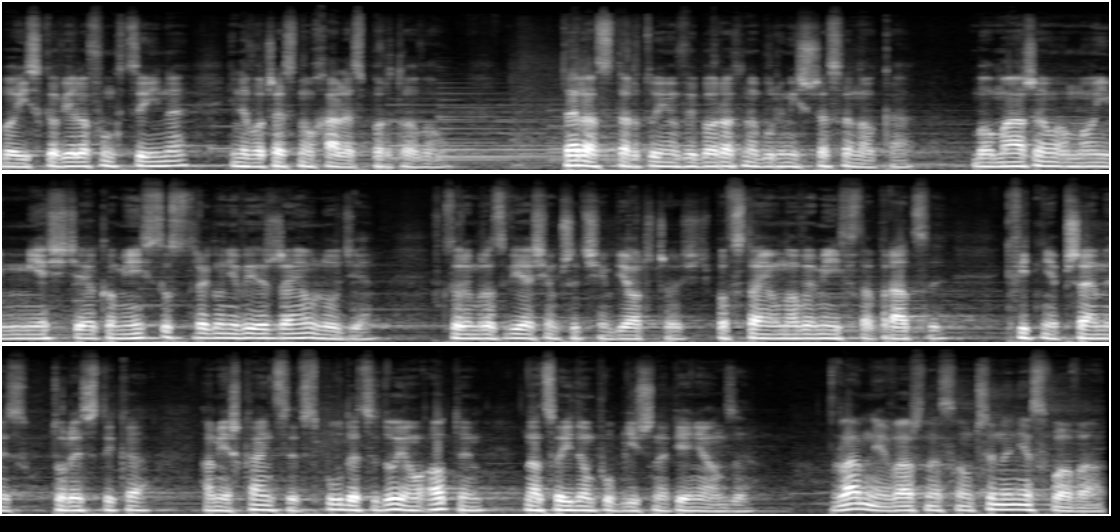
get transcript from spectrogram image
boisko wielofunkcyjne i nowoczesną halę sportową. Teraz startuję w wyborach na burmistrza Sanoka, bo marzę o moim mieście jako miejscu, z którego nie wyjeżdżają ludzie, w którym rozwija się przedsiębiorczość, powstają nowe miejsca pracy, kwitnie przemysł, turystyka, a mieszkańcy współdecydują o tym, na co idą publiczne pieniądze. Dla mnie ważne są czyny, nie słowa.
